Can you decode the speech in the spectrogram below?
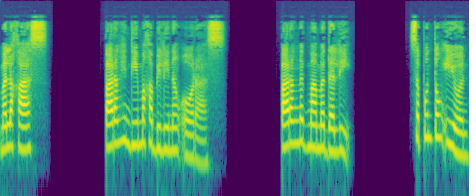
Malakas. Parang hindi makabili ng oras. Parang nagmamadali. Sa puntong iyon,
